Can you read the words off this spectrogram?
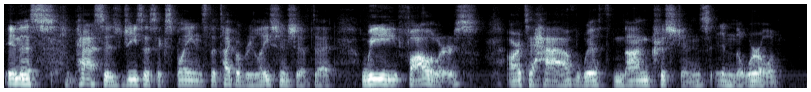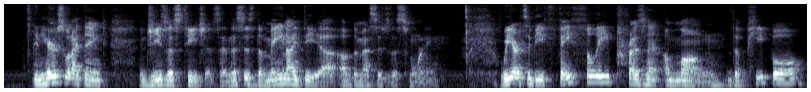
In this passage, Jesus explains the type of relationship that we followers are to have with non Christians in the world. And here's what I think Jesus teaches, and this is the main idea of the message this morning. We are to be faithfully present among the people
